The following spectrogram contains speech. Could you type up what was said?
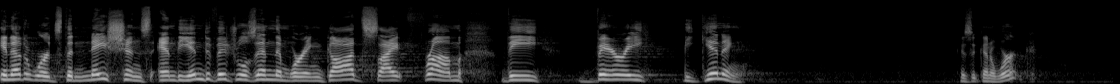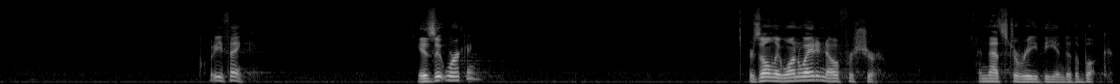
In other words, the nations and the individuals in them were in God's sight from the very beginning. Is it going to work? What do you think? Is it working? There's only one way to know for sure, and that's to read the end of the book.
